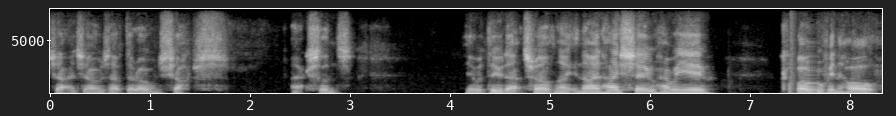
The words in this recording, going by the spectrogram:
Jack and Jones have their own shops. Excellent. Yeah, we'll do that. Twelve ninety nine. Hi, Sue. How are you? Clothing haul.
